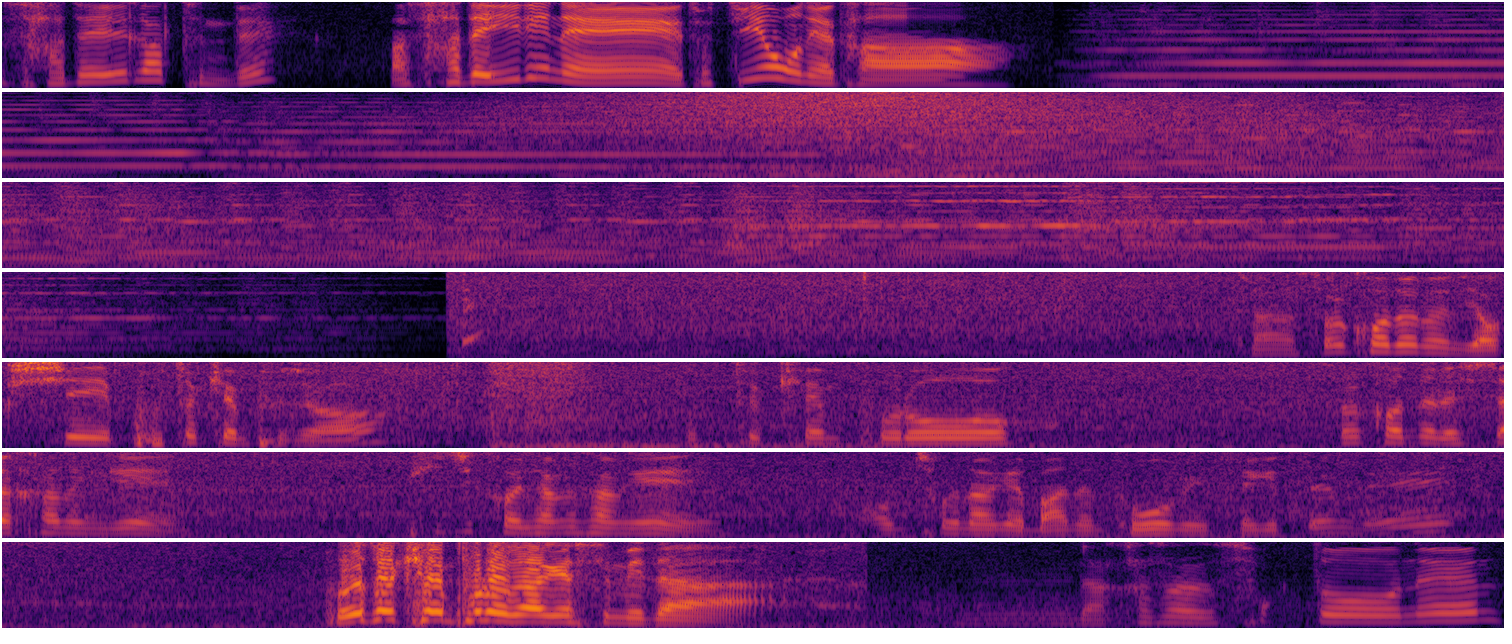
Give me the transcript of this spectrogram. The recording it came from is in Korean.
4대1 같은데? 아 4대1이네 저 뛰어오네 다 자, 솔커드는 역시 부트캠프죠. 부트캠프로 솔커드를 시작하는 게 피지컬 향상에 엄청나게 많은 도움이 되기 때문에 부트캠프로 가겠습니다. 음, 낙하산 속도는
